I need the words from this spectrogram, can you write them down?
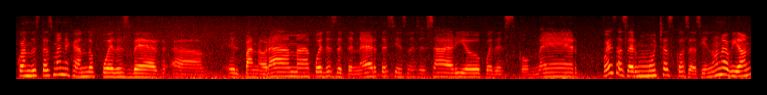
cuando estás manejando puedes ver ah, el panorama, puedes detenerte si es necesario, puedes comer, puedes hacer muchas cosas. Y en un avión,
